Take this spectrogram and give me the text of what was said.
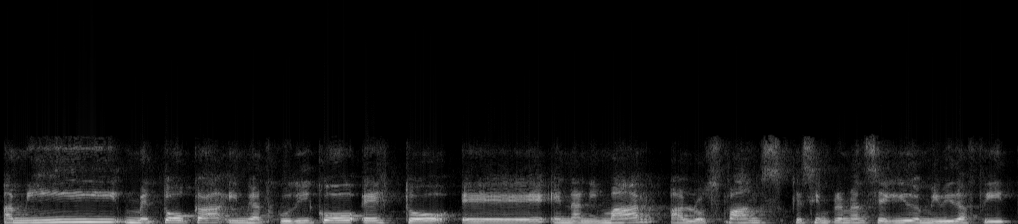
A mí me toca y me adjudico esto eh, en animar a los fans que siempre me han seguido en mi vida fit,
